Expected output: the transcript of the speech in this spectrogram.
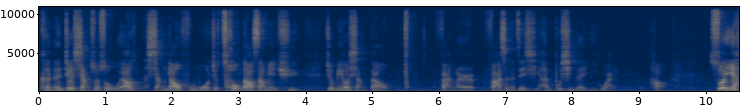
可能就想说说我要降妖伏魔，就冲到上面去，就没有想到反而发生了这起很不幸的意外。好，所以啊，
